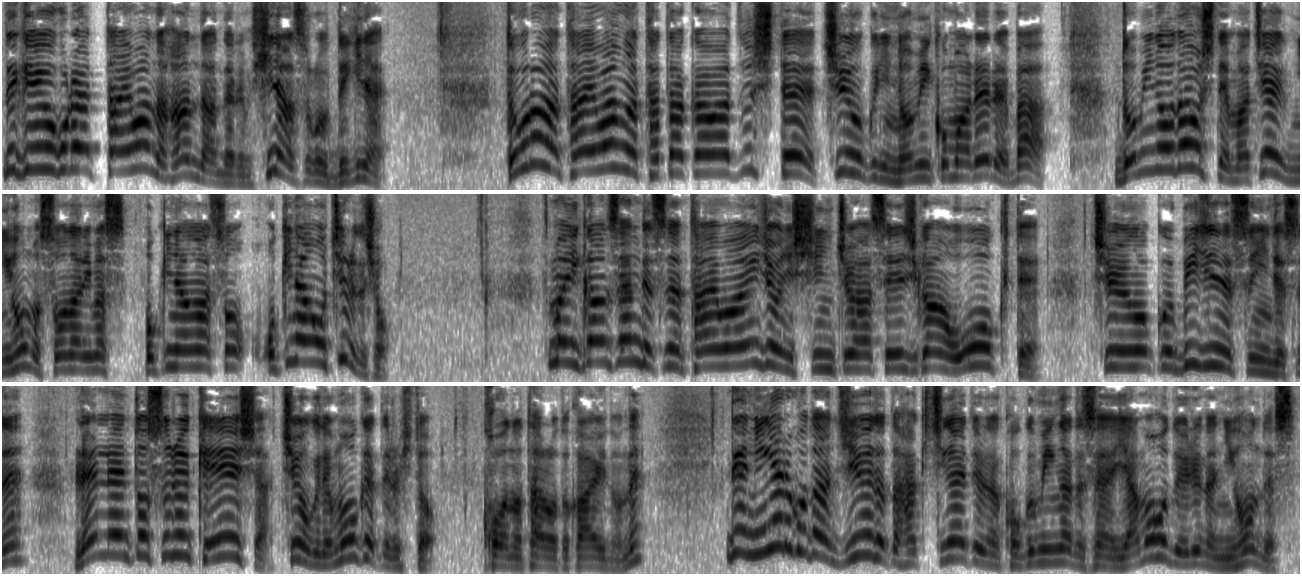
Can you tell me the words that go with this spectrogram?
で、結局これは台湾の判断であります。非難することできない。ところが台湾が戦わずして中国に飲み込まれれば、ドミノ倒しで間違いなく日本もそうなります。沖縄がそ、沖縄が落ちるでしょう。つまりいかんせんですね、台湾以上に親中派政治家が多くて、中国ビジネスにですね、連々とする経営者、中国で儲けてる人、河野太郎とかああいうのね。で、逃げることは自由だと履き違えているような国民がですね、山ほどいるような日本です。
